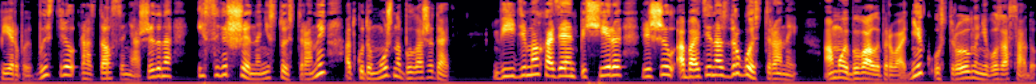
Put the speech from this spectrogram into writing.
Первый выстрел раздался неожиданно и совершенно не с той стороны, откуда можно было ожидать. Видимо, хозяин пещеры решил обойти нас с другой стороны, а мой бывалый проводник устроил на него засаду.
